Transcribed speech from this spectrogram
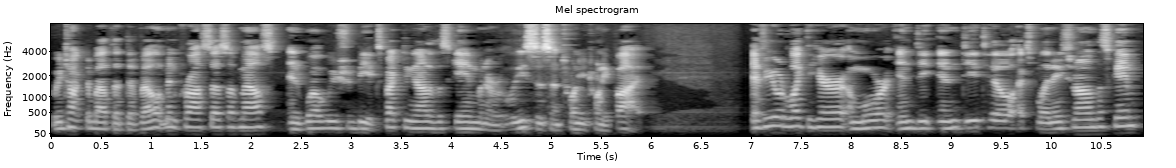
we talked about the development process of Mouse and what we should be expecting out of this game when it releases in 2025. If you would like to hear a more in, de- in detail explanation on this game,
